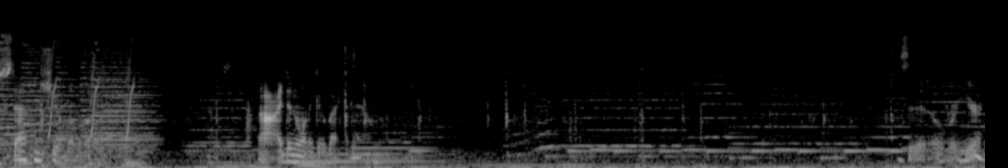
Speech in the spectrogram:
Staff and shield level up. Ah, I didn't want to go back to town. Is it over here?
